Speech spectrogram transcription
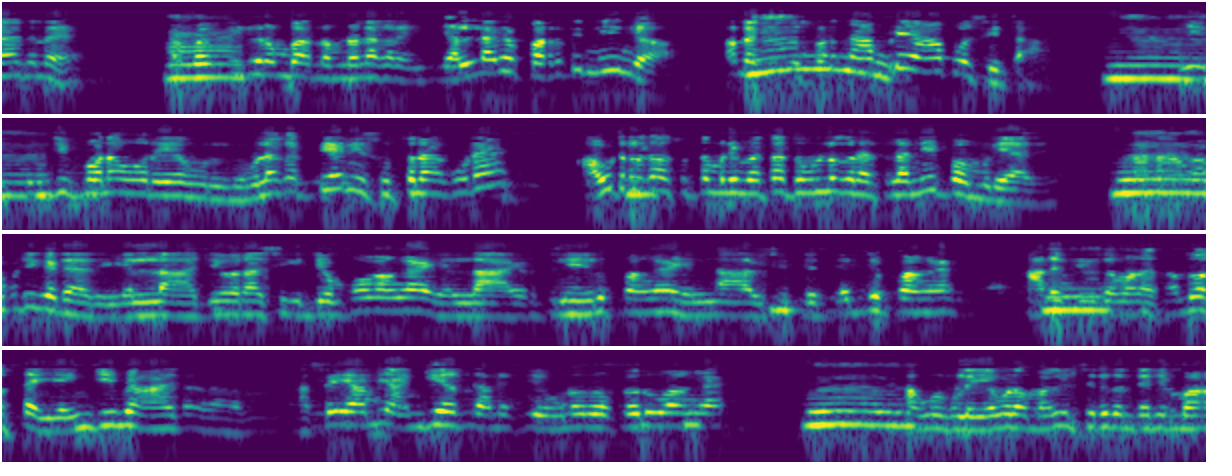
வேதனை. நம்ம ரொம்ப நம்ம நல்லா இருக்கிறோம். எல்லாமே படுறது நீங்க. ஆனா நீங்க அப்படியே ஆப்போசிட்டா. நீ குஞ்சு போனா ஒரு உலகத்தையே நீ சுத்தினா கூட அவுட்டர் தான் சுத்த முடியுமே தவிர உள்ளுக்கு இடத்துல நீ போக முடியாது. ஆனா அப்படி கிடையாது. எல்லா ஜீவராசிகிட்டயும் போவாங்க எல்லா இடத்துலயும் இருப்பாங்க எல்லா விஷயத்தையும் தெரிஞ்சுப்பாங்க. அனைத்து விதமான சந்தோஷத்தை எங்கேயுமே அசையாம அங்கேயே இருந்து அனைத்து உணர்வு பெறுவாங்க. அவங்களுக்குள்ள எவ்வளவு மகிழ்ச்சி இருக்குன்னு தெரியுமா.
